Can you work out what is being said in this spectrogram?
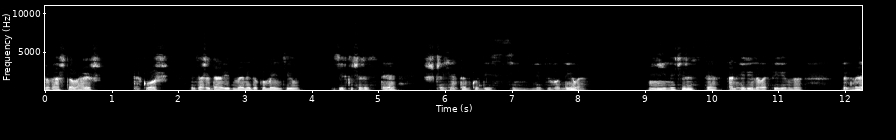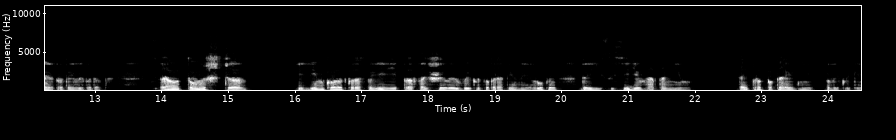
ваш товариш також зажидав від мене документів тільки через те, що я там кудись не дзвонила. Ні, не через це, Ангеліна Васильівна. Знаю про той випадок. Справа в тому, що. І він коротко розповів їй про фальшивий виклик оперативної групи до її сусідів гапанів та й про попередні виклики.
